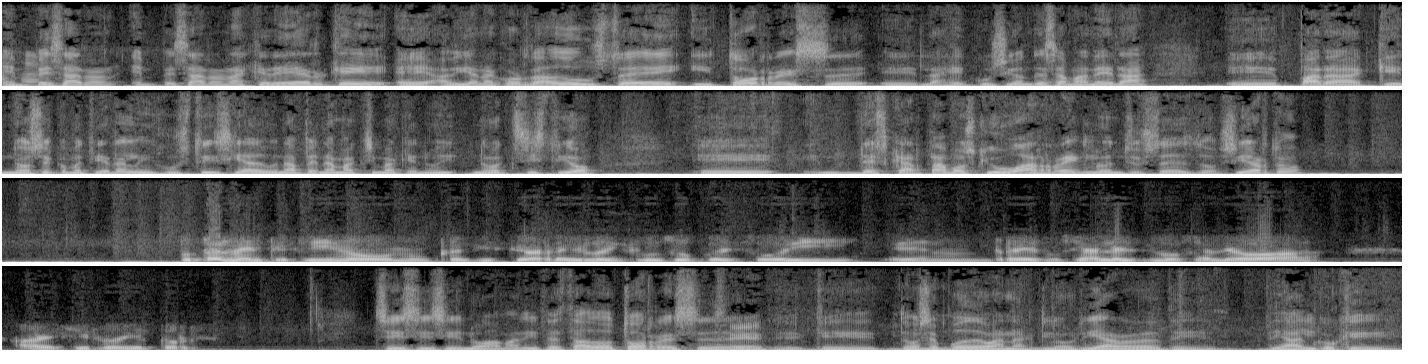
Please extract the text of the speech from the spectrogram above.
Empezaron, empezaron a creer que eh, habían acordado usted y Torres eh, eh, la ejecución de esa manera eh, para que no se cometiera la injusticia de una pena máxima que no, no existió. Eh, descartamos que hubo arreglo entre ustedes dos, ¿cierto? Totalmente, sí, no, nunca existió arreglo, incluso pues hoy en redes sociales lo salió a, a decir Rodríguez Torres. Sí, sí, sí, lo ha manifestado Torres, eh, Sí. eh, que no se puede vanagloriar de, de algo que,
